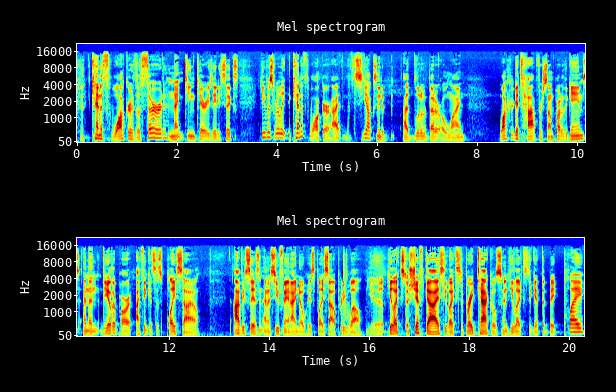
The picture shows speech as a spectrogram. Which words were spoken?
Kenneth Walker the third, 19 carries, 86. He was really Kenneth Walker. I the Seahawks need a, a little bit better O line. Walker gets hot for some part of the games, and then the other part, I think it's his play style. Obviously, as an MSU fan, I know his play style pretty well. yep. He likes to shift guys, he likes to break tackles, and he likes to get the big play.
